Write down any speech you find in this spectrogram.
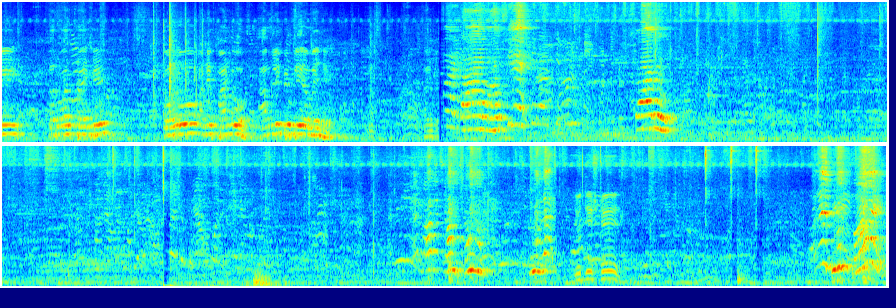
યુદ્ધની શરૂઆત થાય છે. કૌરવો અને પાંડવો આંબલી પીપલી રમે છે. સારું. યુધિષ્ઠિર. અરે ભીમભાઈ આ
